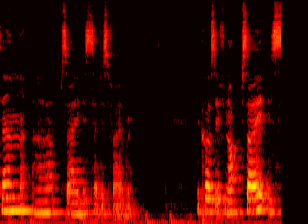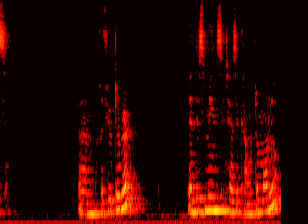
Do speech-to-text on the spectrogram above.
then uh, psi is satisfiable. Because if not psi is um, refutable, then this means it has a counter model,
